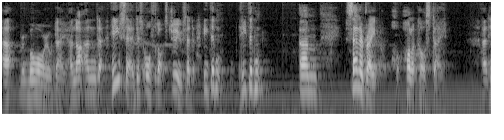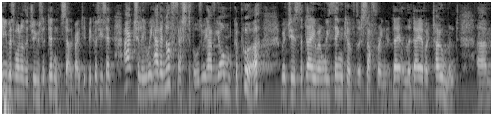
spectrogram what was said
Uh, Memorial Day, and uh, and he said this Orthodox Jew said he didn't he didn't um, celebrate Holocaust Day. And he was one of the Jews that didn't celebrate it because he said, actually, we have enough festivals. We have Yom Kippur, which is the day when we think of the suffering, and the Day of Atonement. Um,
